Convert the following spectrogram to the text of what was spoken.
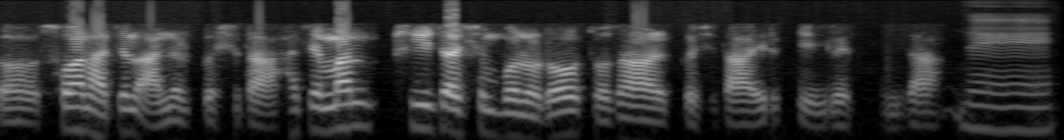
어, 소환하지는 않을 것이다. 하지만 피의자 신분으로 조사할 것이다. 이렇게 얘기를 했습니다. 네.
